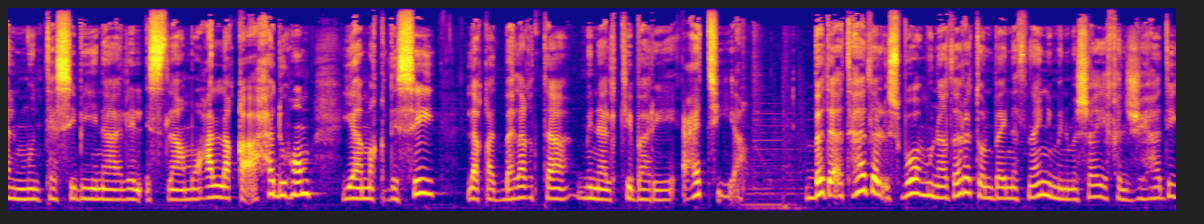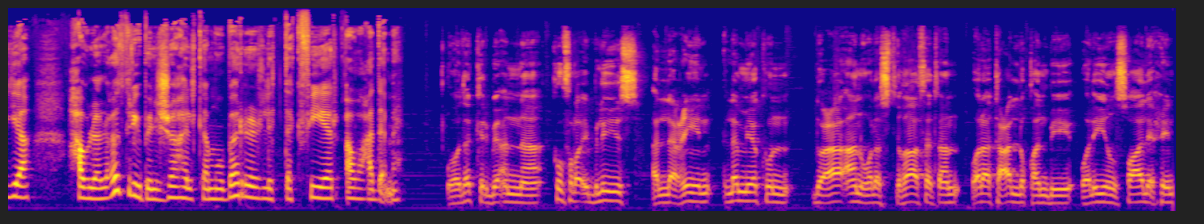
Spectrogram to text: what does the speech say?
المنتسبين للإسلام. وعلق أحدهم يا مقدسي لقد بلغت من الكبر عتية. بدأت هذا الأسبوع مناظرة بين اثنين من مشايخ الجهادية حول العذر بالجهل كمبرر للتكفير أو عدمه. وأذكر بأن كفر إبليس اللعين لم يكن دعاء ولا استغاثة ولا تعلقا بولي صالح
